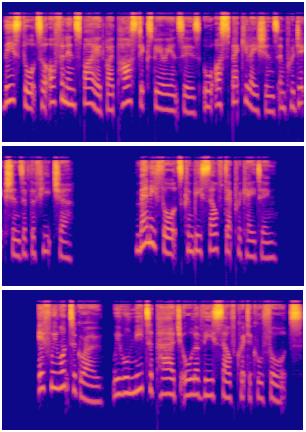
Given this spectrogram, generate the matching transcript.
These thoughts are often inspired by past experiences or are speculations and predictions of the future. Many thoughts can be self deprecating. If we want to grow, we will need to purge all of these self critical thoughts.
